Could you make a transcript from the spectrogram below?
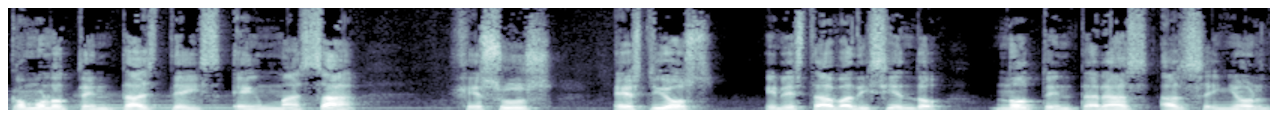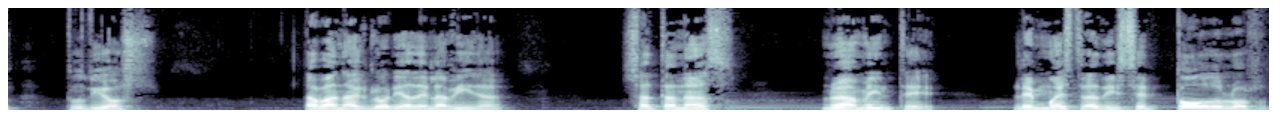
como lo tentasteis en Masá. Jesús es Dios y le estaba diciendo, no tentarás al Señor tu Dios. La vanagloria de la vida, Satanás nuevamente le muestra, dice, todos los,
